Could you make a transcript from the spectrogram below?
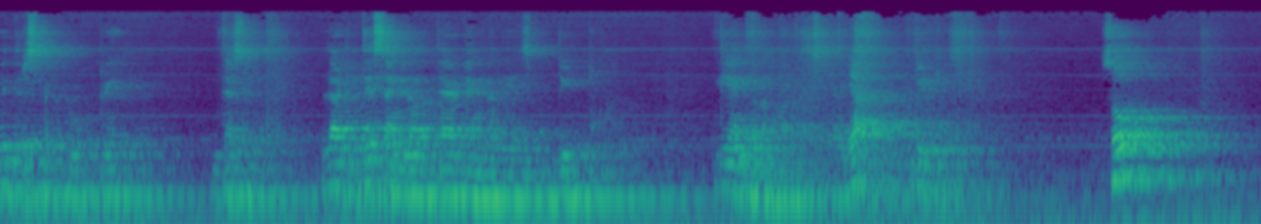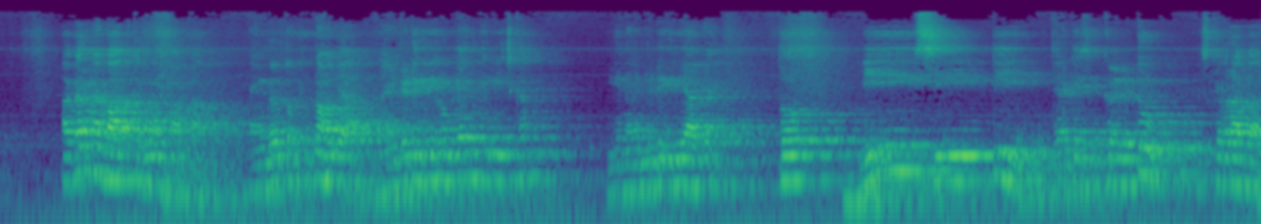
with respect to train this let this angle, that angle is beta ये एंगल हमारे आ गया बीटा सो अगर मैं बात करूँ यहाँ का एंगल तो कितना हो गया? 90 डिग्री हो गया इनके बीच का। ये 90 डिग्री आ गया। तो B C T that is equal to इसके बराबर?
